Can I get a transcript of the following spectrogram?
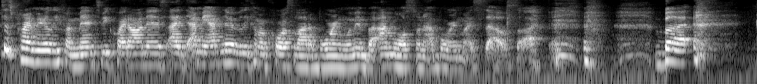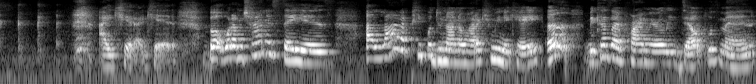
This is primarily for men, to be quite honest. I, I mean, I've never really come across a lot of boring women, but I'm also not boring myself. So, I, but. I kid, I kid. But what I'm trying to say is a lot of people do not know how to communicate Ugh. because i primarily dealt with men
